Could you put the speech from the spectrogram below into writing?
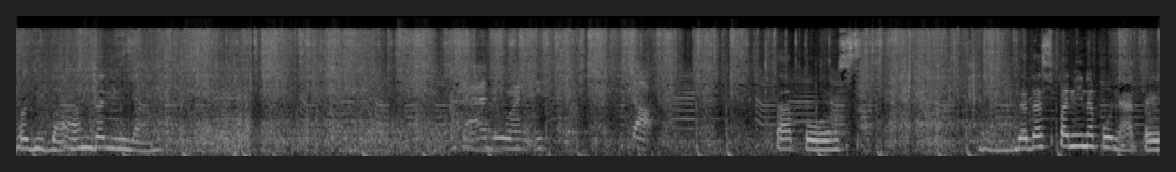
O, diba? Ang daling lang. The other one is stop. Tapos, dadaspanin na po natin.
